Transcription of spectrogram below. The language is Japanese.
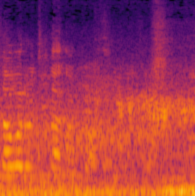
伝わる字なのか。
